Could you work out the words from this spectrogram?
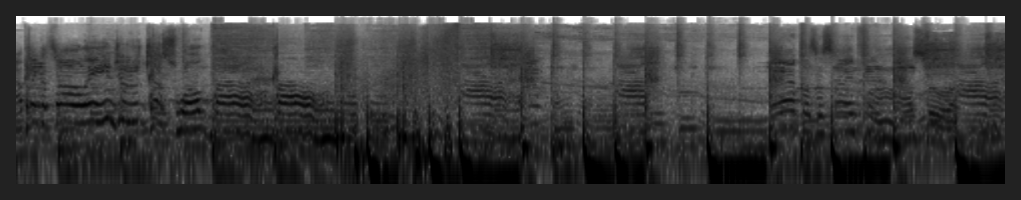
I think a falling angel just walked is aside from my soul. I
